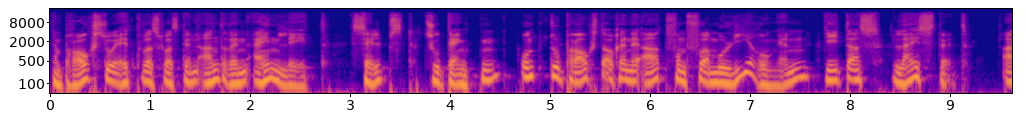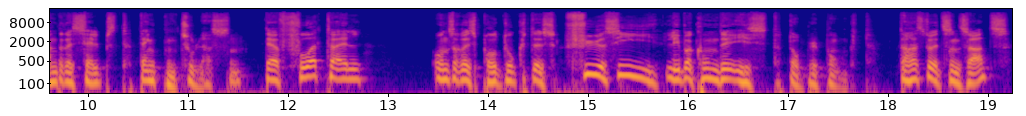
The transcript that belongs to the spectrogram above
Dann brauchst du etwas, was den anderen einlädt, selbst zu denken, und du brauchst auch eine Art von Formulierungen, die das leistet, andere selbst denken zu lassen der Vorteil unseres Produktes für Sie, lieber Kunde, ist Doppelpunkt. Da hast du jetzt einen Satz,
